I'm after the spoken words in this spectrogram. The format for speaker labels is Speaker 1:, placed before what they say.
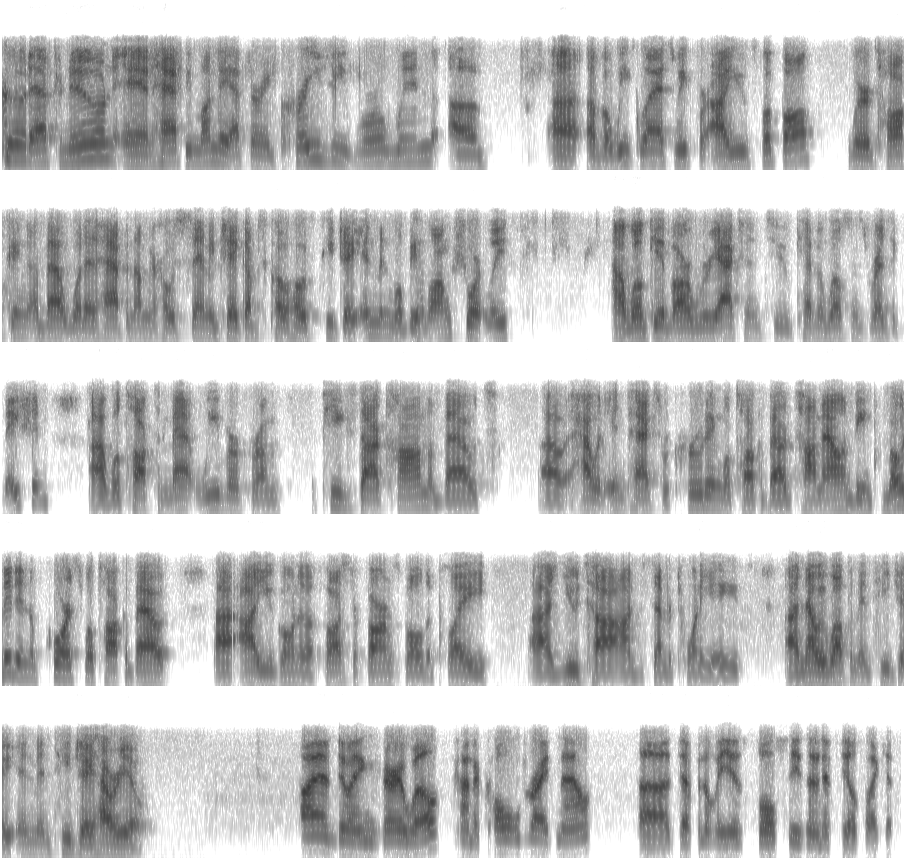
Speaker 1: Good afternoon and happy Monday after a crazy whirlwind of uh, of a week last week for IU football. We're talking about what had happened. I'm your host, Sammy Jacobs. Co-host TJ Inman will be along shortly. Uh, we'll give our reaction to Kevin Wilson's resignation. Uh, we'll talk to Matt Weaver from Peegs.com about uh, how it impacts recruiting. We'll talk about Tom Allen being promoted, and of course, we'll talk about uh, IU going to the Foster Farms Bowl to play uh, Utah on December 28th. Uh, now we welcome in TJ Inman. TJ, how are you?
Speaker 2: I am doing very well. Kind of cold right now. Uh, definitely is bowl season, and it feels like it.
